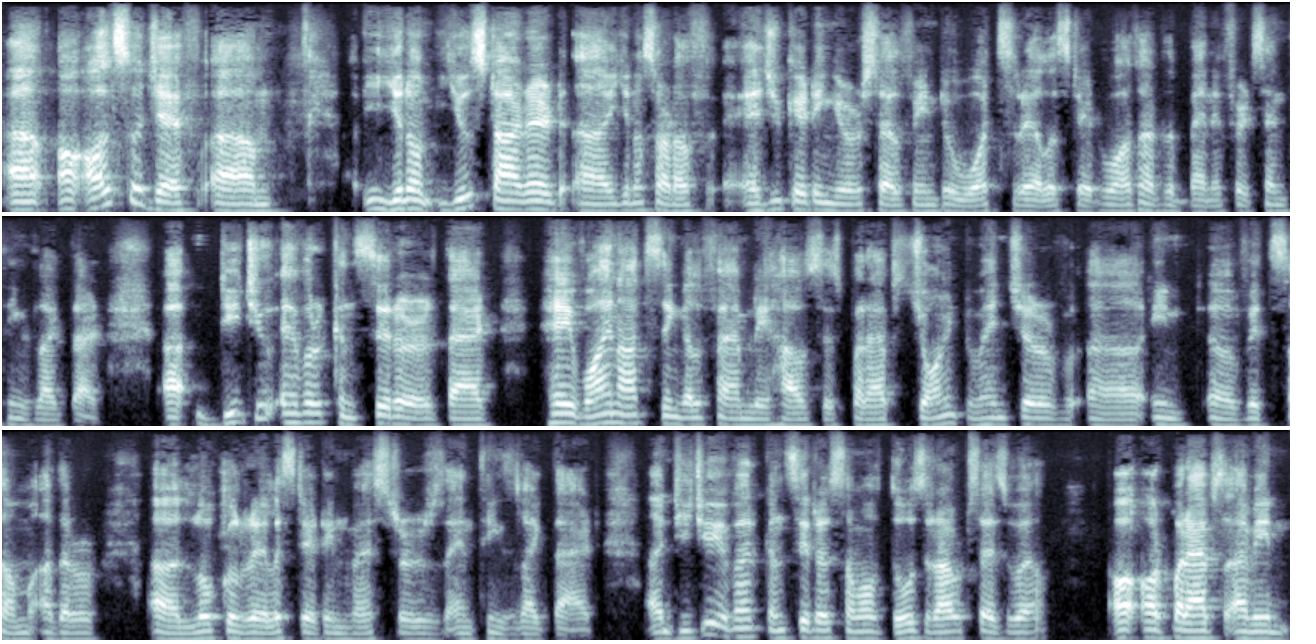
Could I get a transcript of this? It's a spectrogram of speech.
Uh, also, Jeff, um, you know, you started, uh, you know, sort of educating yourself into what's real estate, what are the benefits and things like that. Uh, did you ever consider that? Hey, why not single family houses? Perhaps joint venture uh, in uh, with some other uh, local real estate investors and things like that. Uh, did you ever consider some of those routes as well? Or, or perhaps, I mean,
